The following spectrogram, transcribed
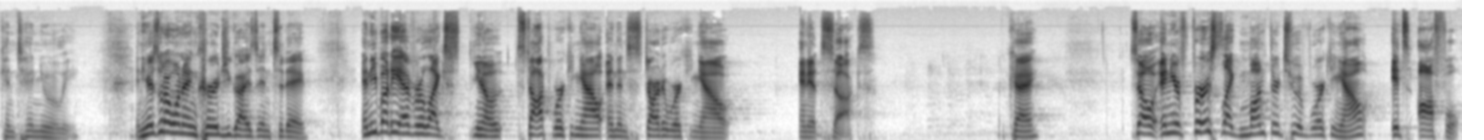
continually. And here's what I want to encourage you guys in today. Anybody ever like, you know, stopped working out and then started working out and it sucks? Okay? So, in your first like month or two of working out, it's awful,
